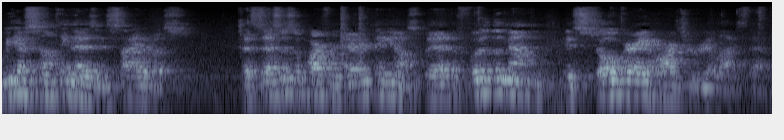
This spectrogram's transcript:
We have something that is inside of us that sets us apart from everything else. But at the foot of the mountain, it's so very hard to realize that.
